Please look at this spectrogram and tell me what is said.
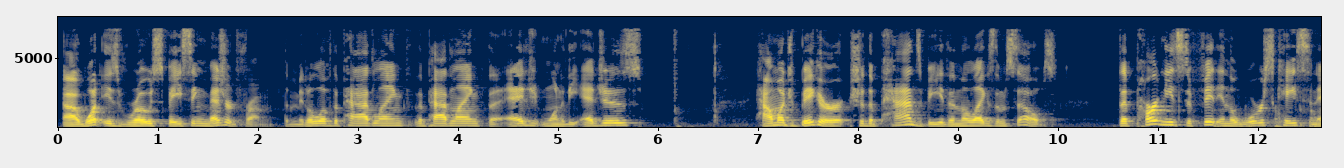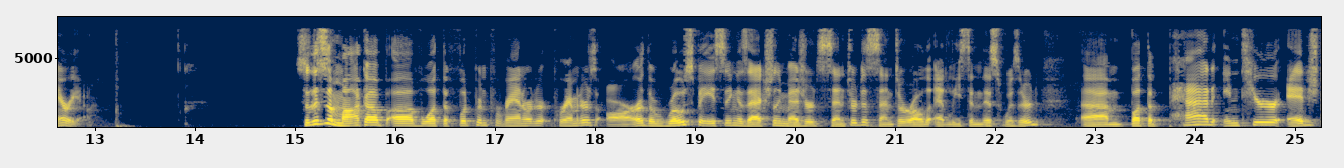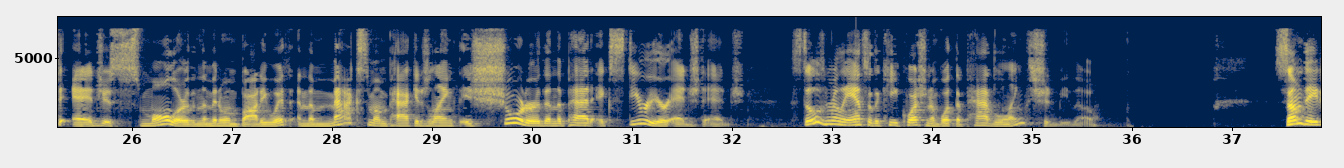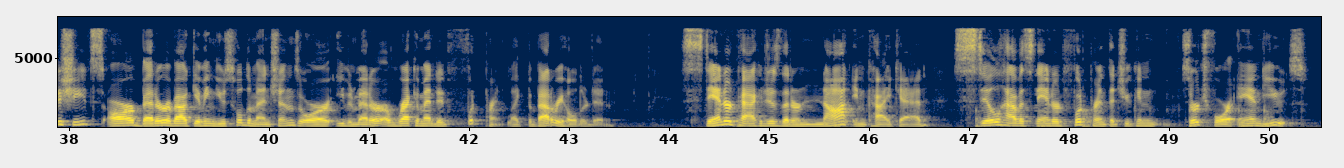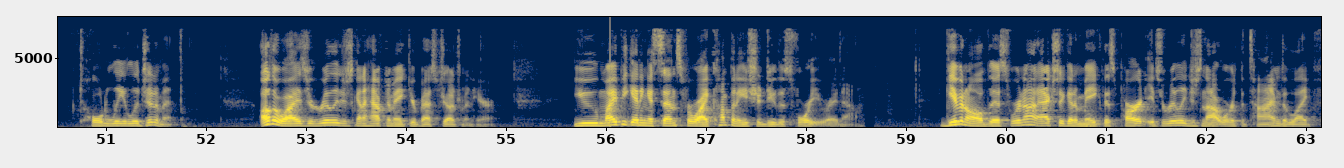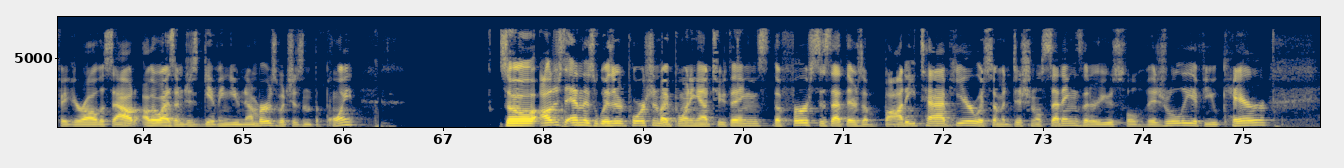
Uh, what is row spacing measured from? The middle of the pad length, the pad length, the edge, one of the edges? How much bigger should the pads be than the legs themselves? the part needs to fit in the worst case scenario. So this is a mock-up of what the footprint parameter, parameters are. The row spacing is actually measured center to center, at least in this wizard. Um, but the pad interior edge to edge is smaller than the minimum body width, and the maximum package length is shorter than the pad exterior edge to edge. Still doesn't really answer the key question of what the pad length should be, though. Some datasheets are better about giving useful dimensions, or even better, a recommended footprint like the battery holder did. Standard packages that are not in KiCad still have a standard footprint that you can search for and use. Totally legitimate. Otherwise, you're really just going to have to make your best judgment here. You might be getting a sense for why companies should do this for you right now. Given all of this, we're not actually going to make this part. It's really just not worth the time to like figure all this out. Otherwise, I'm just giving you numbers, which isn't the point. So I'll just end this wizard portion by pointing out two things. The first is that there's a body tab here with some additional settings that are useful visually if you care.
